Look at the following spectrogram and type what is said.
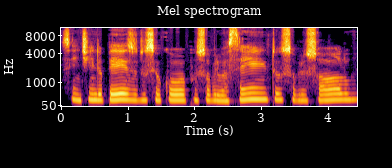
Sentindo o peso do seu corpo sobre o assento, sobre o solo.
